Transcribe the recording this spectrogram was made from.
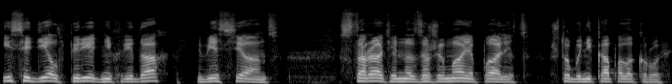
и сидел в передних рядах весь сеанс, старательно зажимая палец, чтобы не капала кровь.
